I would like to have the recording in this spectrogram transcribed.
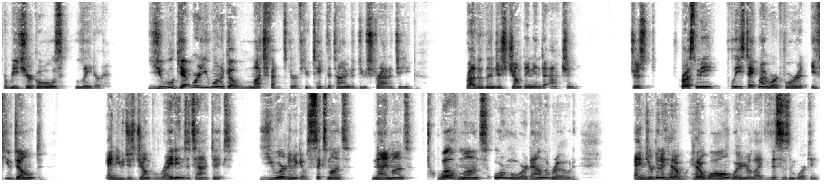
to reach your goals later. You will get where you want to go much faster if you take the time to do strategy rather than just jumping into action. Just trust me, please take my word for it. If you don't, and you just jump right into tactics, you are going to go six months, nine months, 12 months or more down the road, and you're going to hit a hit a wall where you're like, this isn't working.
